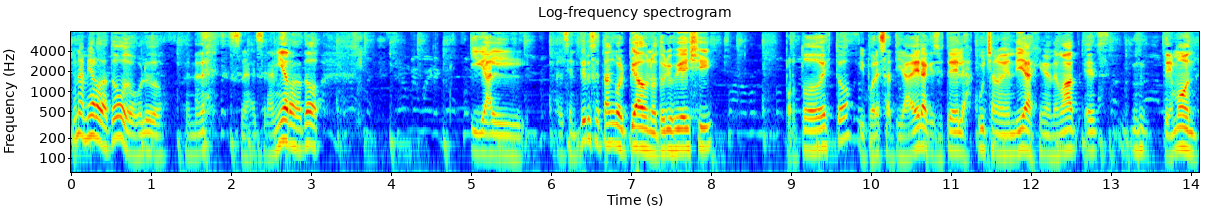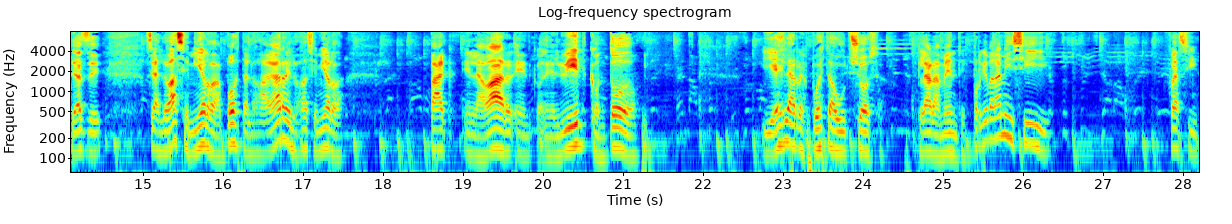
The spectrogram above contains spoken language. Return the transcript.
Una mierda todo, boludo. ¿Entendés? Es una, es una mierda todo. Y al, al sentirse tan golpeado Notorious B.I.G. por todo esto y por esa tiradera que si ustedes la escuchan hoy en día, Gine Matt es un temón, te hace. O sea, lo hace mierda, aposta, los agarra y los hace mierda. Pack en la bar, en, con el beat, con todo. Y es la respuesta audiosa, claramente. Porque para mí sí. Fue así.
